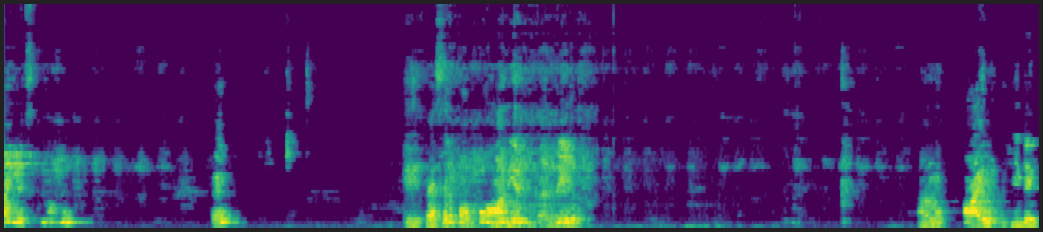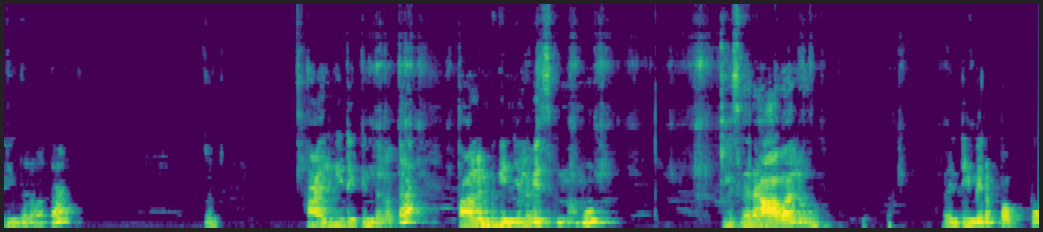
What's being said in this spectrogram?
ఆయిల్ వేసుకున్నాము. ఓకే ఇది పెసరపప్పు ఆనియన్ కర్రీ. మనము ఆయిల్ హీట్ ఎక్కిన తర్వాత కొంచెం ఆయిల్ హీట్ ఎక్కిన తర్వాత తాలింపు గింజలు వేసుకున్నాము. తెలుసు కదా ఆవాలు వెంటి మినపప్పు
